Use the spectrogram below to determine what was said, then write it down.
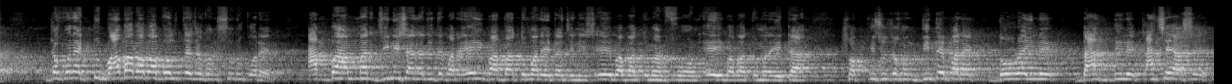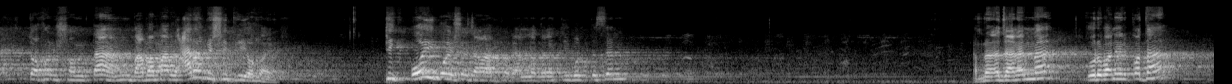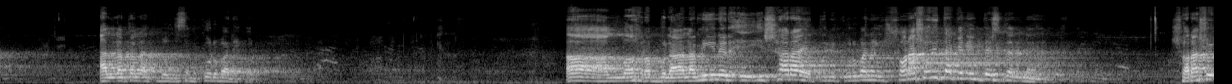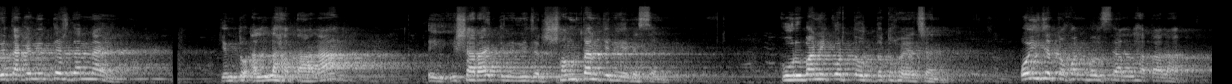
যখন একটু বাবা বাবা বলতে যখন শুরু করে, আব্বা আম্মার জিনিস আনা দিতে পারে, এই বাবা তোমার এটা জিনিস, এই বাবা তোমার ফোন, এই বাবা তোমার এটা। সব কিছু যখন দিতে পারে, দৌড়াইলে, ডাক দিলে, কাছে আসে, তখন সন্তান বাবা মার আরও বেশি প্রিয় হয়। ঠিক ওই বয়সে যাওয়ার পরে আল্লাহ তালা কি বলতেছেন? আপনারা জানেন না? কোরবানির কথা? আল্লাহ তালা বলতেছেন? কোরবানি কর। আল্লাহ রব্বুল আলমিনের এই ইশারায় তিনি কোরবানি সরাসরি তাকে নির্দেশ দেন নাই। সরাসরি তাকে নির্দেশ দেন নাই। কিন্তু আল্লাহ তাআলা এই ইশারায় তিনি নিজের সন্তানকে নিয়ে গেছেন। কোরবানি করতে উদ্যত হয়েছেন। ওই যে তখন বলছে আল্লাহ তাআলা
